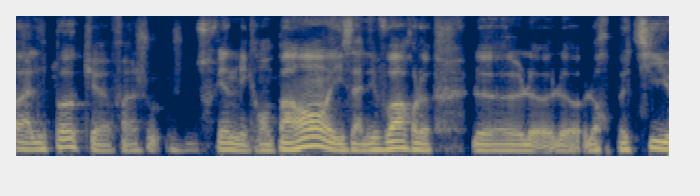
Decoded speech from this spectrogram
À l'époque, euh, enfin, je, me souviens de mes grands-parents, ils allaient voir le, leur, petit,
